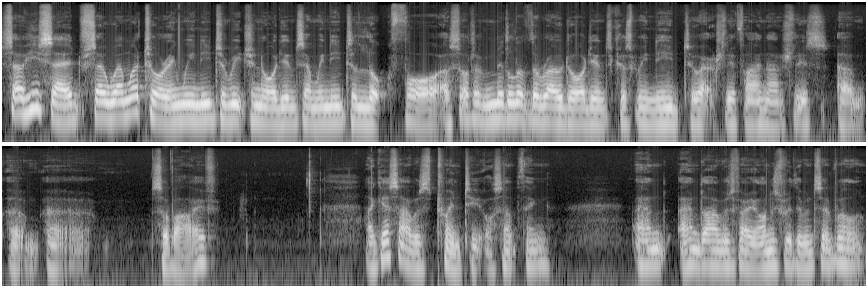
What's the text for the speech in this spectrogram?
So he said, so when we're touring, we need to reach an audience and we need to look for a sort of middle of the road audience because we need to actually financially um, um, uh, survive. I guess I was 20 or something, and, and I was very honest with him and said, well,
